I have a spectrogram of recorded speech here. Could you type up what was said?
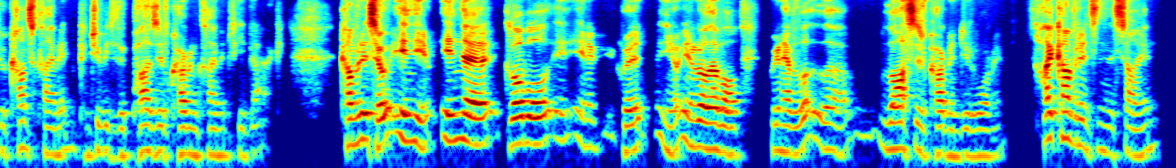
to a constant climate and contribute to the positive carbon climate feedback confidence. So in the in the global integrate, you know, integral level, we're going to have losses of carbon due to warming. High confidence in the sign,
